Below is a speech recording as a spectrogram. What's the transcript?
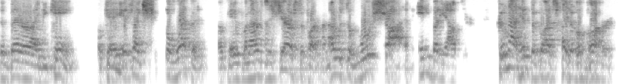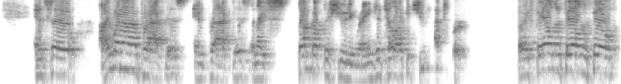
the better I became. Okay, hmm. it's like a weapon. Okay, when I was the sheriff's department, I was the worst shot of anybody out there. Could not hit the broadside of a bar. And so I went out and practiced and practiced, and I stunk up the shooting range until I could shoot expert. But I failed and failed and failed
